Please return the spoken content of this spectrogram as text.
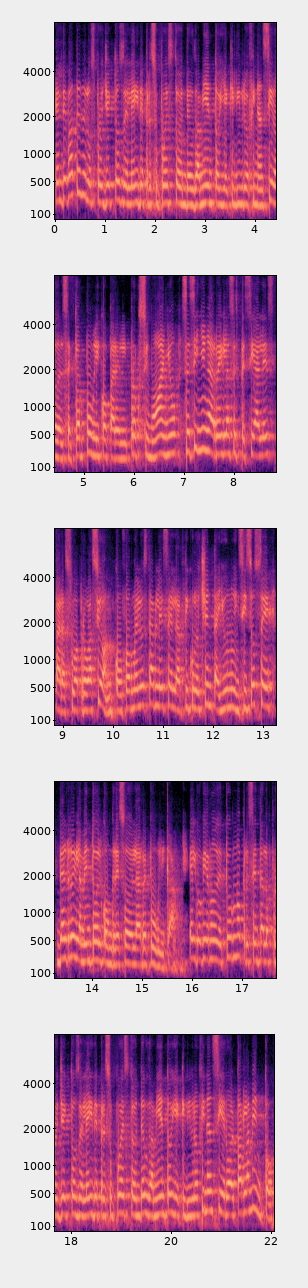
El debate de los proyectos de ley de presupuesto, endeudamiento y equilibrio financiero del sector público para el próximo año se ciñen a reglas especiales para su aprobación, conforme lo establece el artículo 81, inciso C, del reglamento del Congreso de la República. El gobierno de turno presenta los proyectos de ley de presupuesto, endeudamiento y equilibrio financiero al Parlamento,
